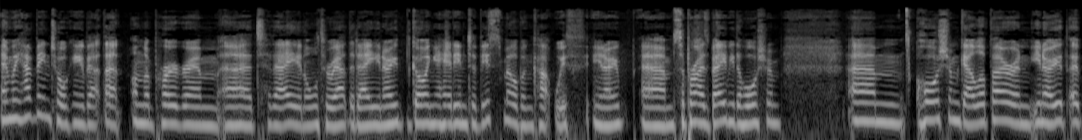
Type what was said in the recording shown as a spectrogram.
And we have been talking about that on the program uh, today and all throughout the day. You know, going ahead into this Melbourne Cup with you know um, surprise baby the Horsham um, Horsham Galloper, and you know the,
